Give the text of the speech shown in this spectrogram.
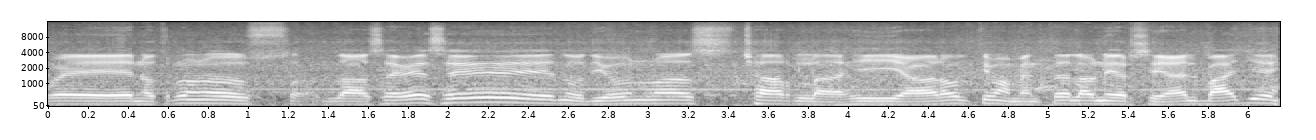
Pues nosotros, la CBC nos dio unas charlas y ahora últimamente la Universidad del Valle,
